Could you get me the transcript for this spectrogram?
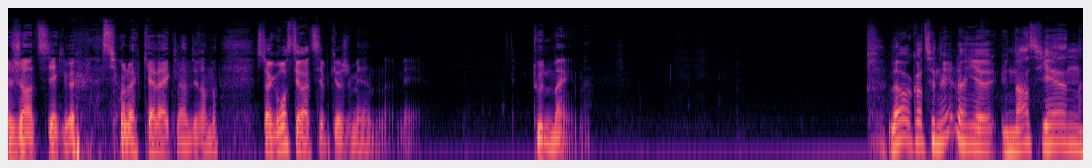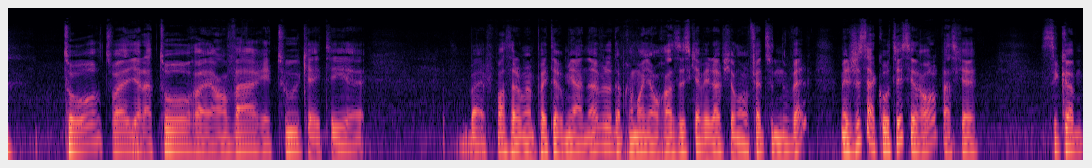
gentils avec la population locale, avec l'environnement. C'est un gros stéréotype que je mène, là, mais tout de même. Là, on continue. Là, il y a une ancienne tour. Tu vois, il y a la tour euh, en verre et tout qui a été euh, Ben, je pense que ça n'a même pas été remis en œuvre. là. D'après moi, ils ont rasé ce qu'il y avait là puis ils en ont fait une nouvelle. Mais juste à côté, c'est drôle parce que c'est comme.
